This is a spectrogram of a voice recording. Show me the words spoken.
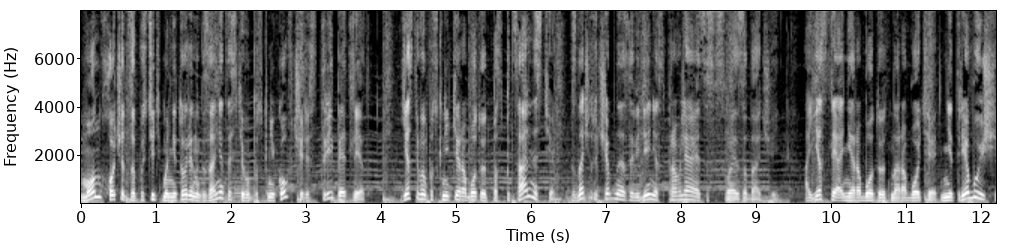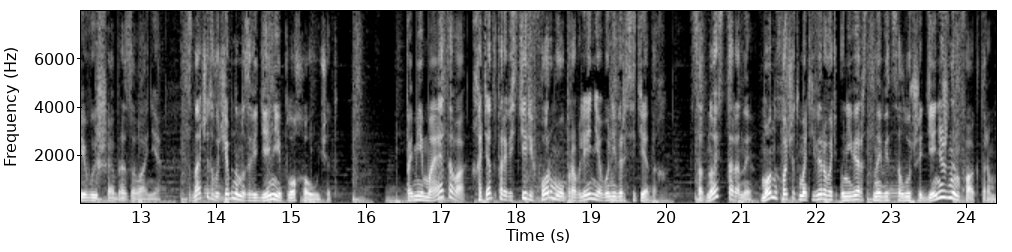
МОН хочет запустить мониторинг занятости выпускников через 3-5 лет. Если выпускники работают по специальности, значит учебное заведение справляется со своей задачей. А если они работают на работе, не требующей высшее образование, значит в учебном заведении плохо учат. Помимо этого, хотят провести реформу управления в университетах. С одной стороны, МОН хочет мотивировать универ становиться лучше денежным фактором,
